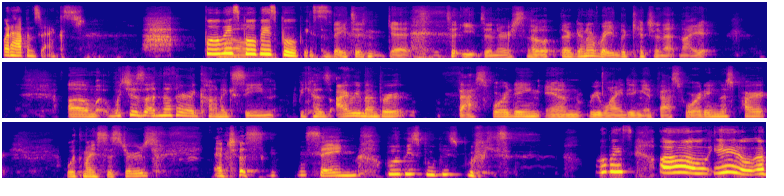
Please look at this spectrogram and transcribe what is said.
What happens next? Boobies, Well, boobies, boobies. they didn't get to eat dinner, so they're gonna raid the kitchen at night. Um, which is another iconic scene because I remember fast forwarding and rewinding and fast forwarding this part with my sisters and just saying boobies, boobies, boobies. Boobies. Oh, ew, a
